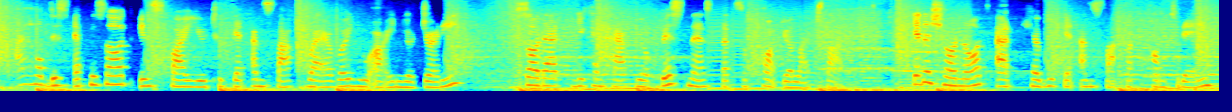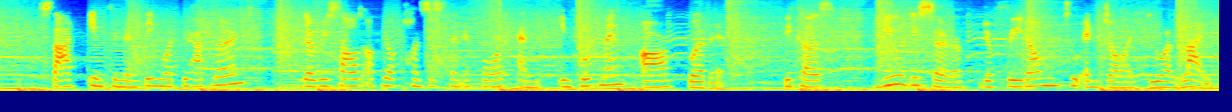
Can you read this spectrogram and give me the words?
I hope this episode inspire you to get unstuck wherever you are in your journey so that you can have your business that support your lifestyle. Get a show note at helpyougetunstuck.com today. Start implementing what you have learned. The result of your consistent effort and improvement are worth it because you deserve the freedom to enjoy your life.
